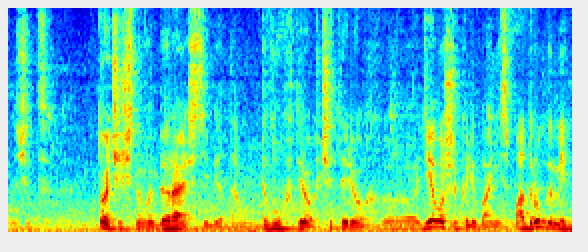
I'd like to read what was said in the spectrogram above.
значит, точечно выбираешь себе там двух, трех, четырех э, девушек, либо они с подругами,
